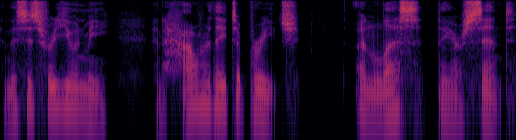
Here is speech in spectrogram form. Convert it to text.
And this is for you and me. And how are they to preach unless they are sent?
